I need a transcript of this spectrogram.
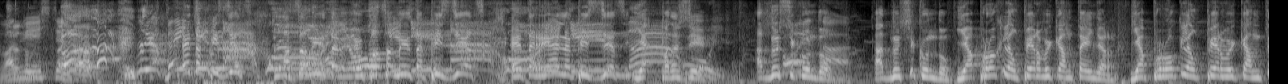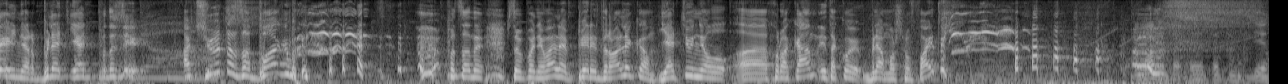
Два? 200. Нет, Да это пиздец! Пацаны, это, пацаны, это пиздец! Это реально пиздец! Я, подожди, одну Что секунду. это? Одну секунду. Я проклял первый контейнер. Я проклял первый контейнер. Блять, я, подожди. А что это за баг, блядь? Пацаны, чтобы вы понимали, перед роликом я тюнил э, Хуракан и такой, бля, может в Это это пиздец.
